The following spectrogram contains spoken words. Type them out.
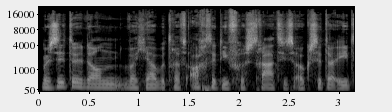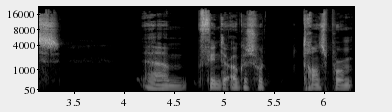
Maar zit er dan, wat jou betreft, achter die frustraties ook, zit er iets, ehm, vindt er ook een soort transform,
